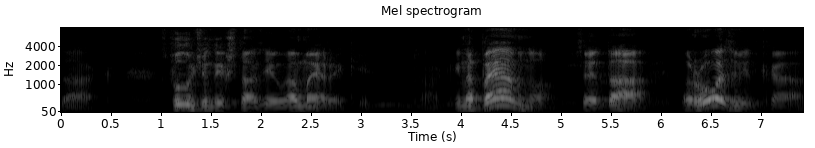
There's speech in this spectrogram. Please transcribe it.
так, Сполучених Штатів Америки. Так. І напевно, це та розвідка,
